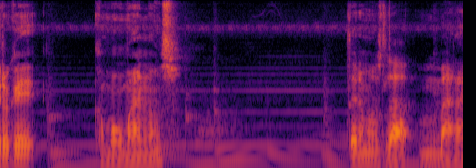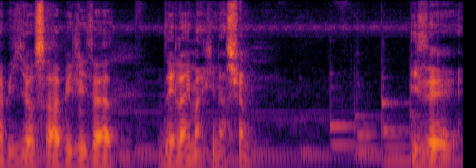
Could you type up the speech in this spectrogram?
Creo que como humanos tenemos la maravillosa habilidad de la imaginación y de,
